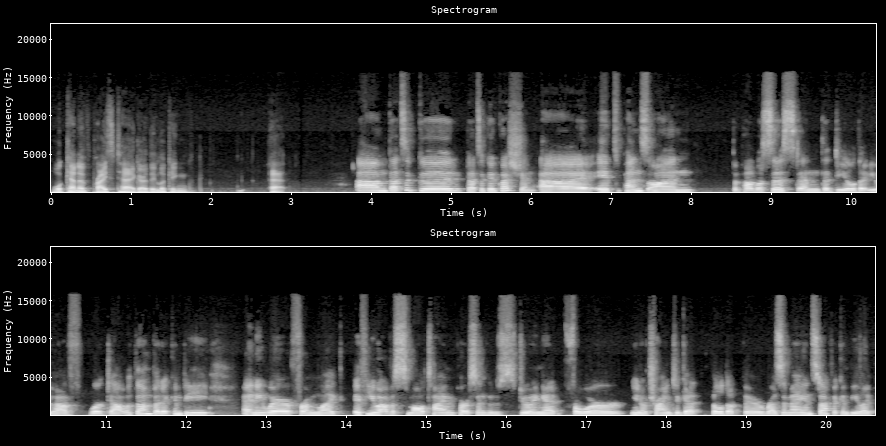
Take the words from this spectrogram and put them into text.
what kind of price tag are they looking at? Um, that's a good. That's a good question. Uh, it depends on the publicist and the deal that you have worked out with them, but it can be anywhere from like if you have a small time person who's doing it for you know trying to get build up their resume and stuff. It can be like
